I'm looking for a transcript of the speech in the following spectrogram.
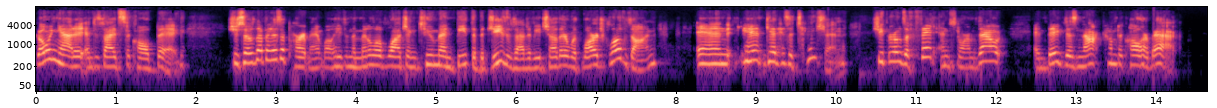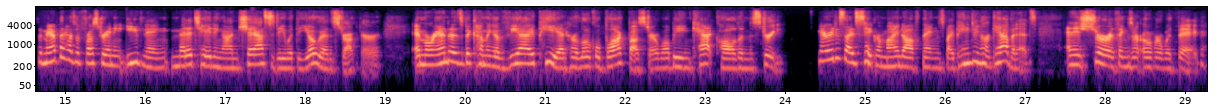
going at it and decides to call Big. She shows up at his apartment while he's in the middle of watching two men beat the bejesus out of each other with large gloves on and can't get his attention. She throws a fit and storms out, and Big does not come to call her back. Samantha has a frustrating evening meditating on chastity with the yoga instructor, and Miranda is becoming a VIP at her local blockbuster while being catcalled in the street. Carrie decides to take her mind off things by painting her cabinets and is sure things are over with Big.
